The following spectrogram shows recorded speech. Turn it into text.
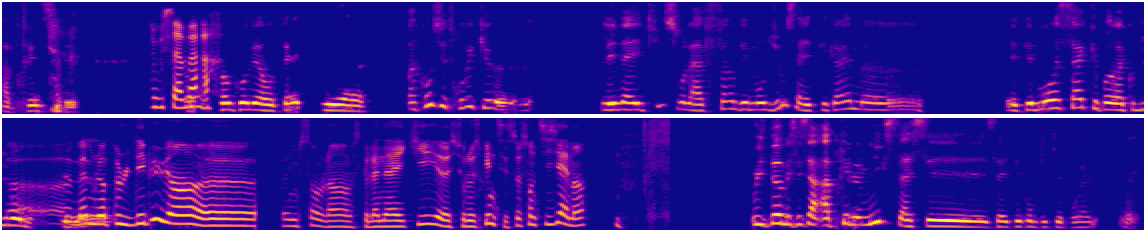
Après, c'est. Nous, ça va. Tant qu'on est en tête. mais, euh, Par contre, j'ai trouvé que les Nike sur la fin des mondiaux, ça a été quand même. euh, Ça a été moins ça que pendant la Coupe du Monde. Euh, même un peu le début, hein, euh, il me semble. Hein, parce que la Nike sur le sprint, c'est 66ème. Hein. Oui, non, mais c'est ça. Après le mix, ça, c'est- ça a été compliqué pour elle. Ouais.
